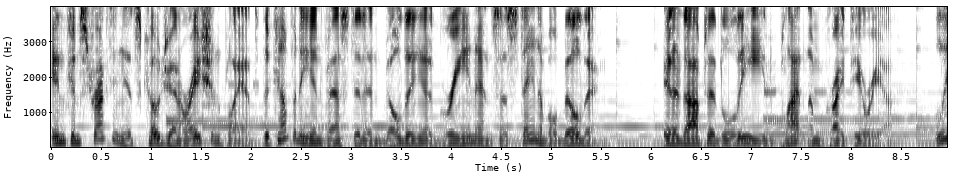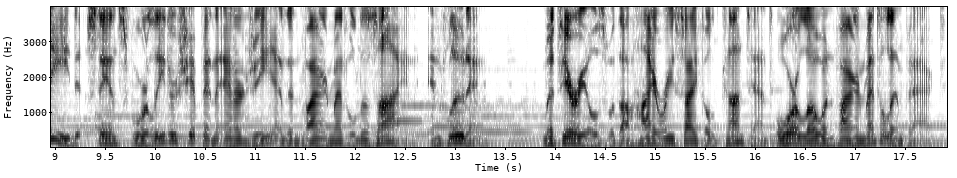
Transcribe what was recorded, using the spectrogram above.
In constructing its cogeneration plant, the company invested in building a green and sustainable building. It adopted LEED Platinum criteria. LEED stands for Leadership in Energy and Environmental Design, including materials with a high recycled content or low environmental impact,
